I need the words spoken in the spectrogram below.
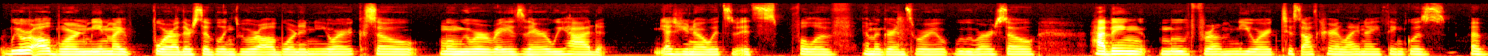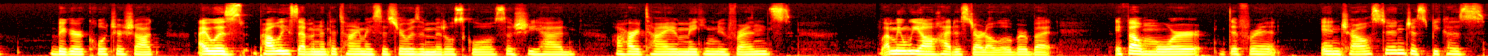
We were all born, me and my four other siblings, we were all born in New York. So when we were raised there, we had, as you know, it's it's full of immigrants where we were. So having moved from New York to South Carolina, I think was a bigger culture shock. I was probably seven at the time. My sister was in middle school, so she had a hard time making new friends. I mean, we all had to start all over, but it felt more different in Charleston just because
